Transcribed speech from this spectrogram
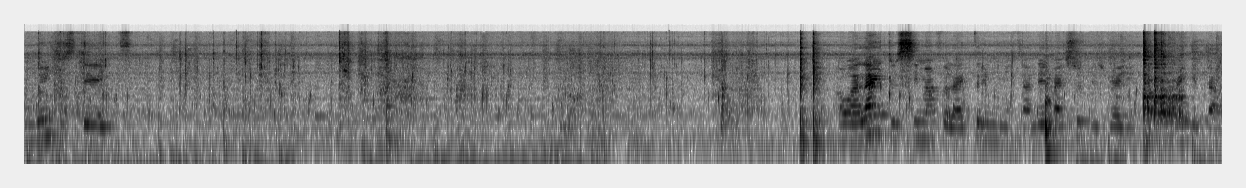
I'm going to it. I will allow it to simmer for like 3 minutes and then my soup is ready. Bring it down.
